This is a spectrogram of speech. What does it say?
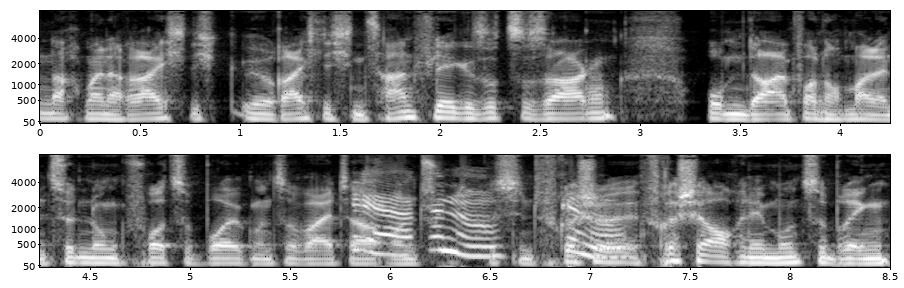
nach meiner reichlich, äh, reichlichen Zahnpflege sozusagen, um da einfach nochmal Entzündungen vorzubeugen und so weiter. Ja, und genau, ein bisschen Frische, genau. Frische auch in den Mund zu bringen.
